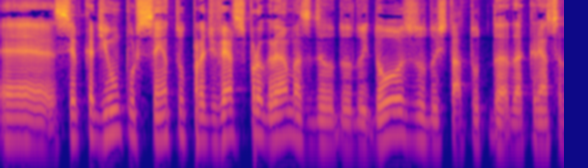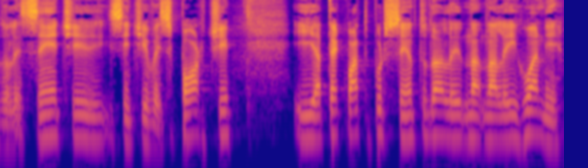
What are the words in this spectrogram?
É, cerca de 1% para diversos programas do, do, do, idoso, do Estatuto da, da Criança e Adolescente, incentiva esporte e até 4% da lei, na, na Lei Rouanet.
